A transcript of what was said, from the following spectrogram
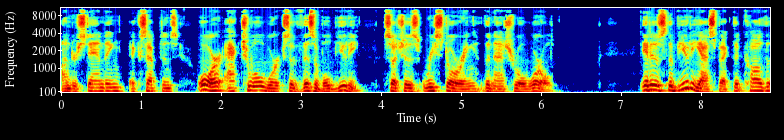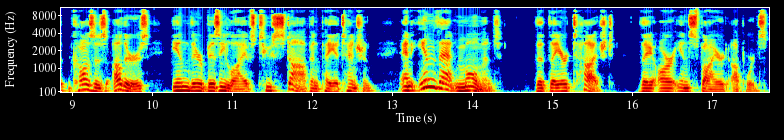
understanding, acceptance, or actual works of visible beauty, such as restoring the natural world. It is the beauty aspect that causes others in their busy lives to stop and pay attention. And in that moment that they are touched, they are inspired upwards.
